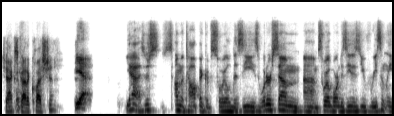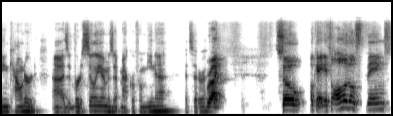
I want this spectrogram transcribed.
Jack's got a question. Yeah. Yeah, just on the topic of soil disease, what are some um, soil-borne diseases you've recently encountered? Uh, is it verticillium? Is it macrophomina, et cetera? Right. So, okay, it's all of those things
